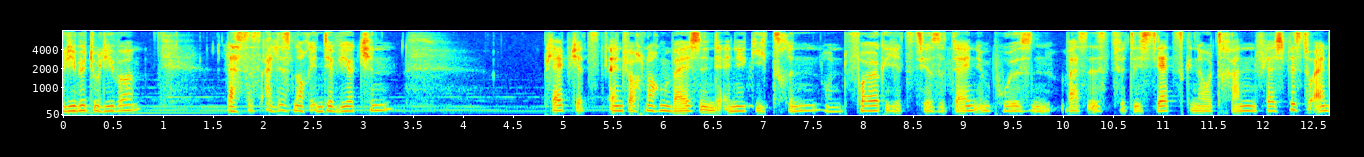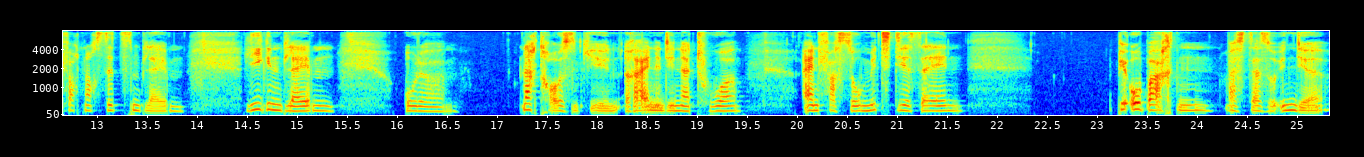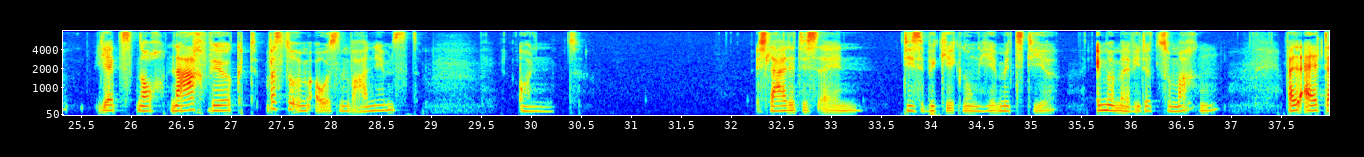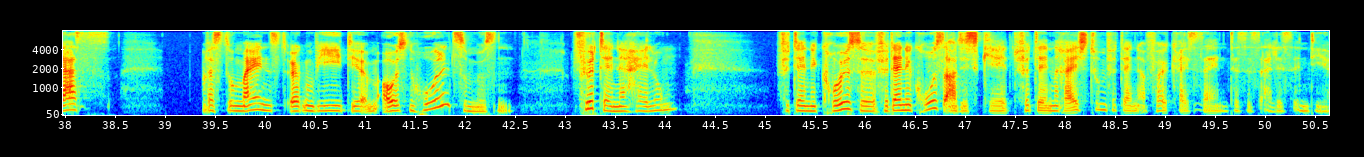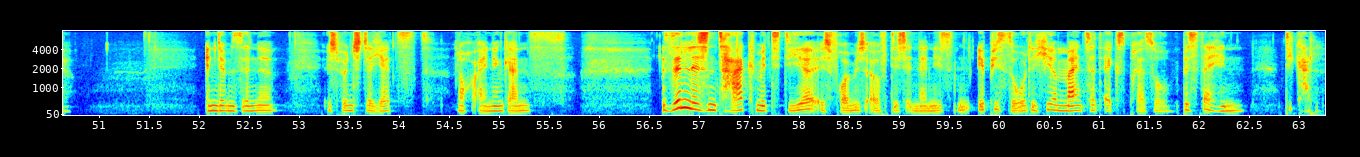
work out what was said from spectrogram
Du Liebe, du Lieber, lass das alles noch in dir wirken. Bleib jetzt einfach noch ein Weilchen in der Energie drin und folge jetzt hier so deinen Impulsen. Was ist für dich jetzt genau dran? Vielleicht willst du einfach noch sitzen bleiben, liegen bleiben oder nach draußen gehen, rein in die Natur, einfach so mit dir sein, beobachten, was da so in dir jetzt noch nachwirkt, was du im Außen wahrnimmst. Und ich lade dich ein, diese Begegnung hier mit dir immer mal wieder zu machen, weil all das, was du meinst, irgendwie dir im Außen holen zu müssen, für deine Heilung, für deine Größe, für deine Großartigkeit, für deinen Reichtum, für dein Erfolgreichsein, das ist alles in dir. In dem Sinne, ich wünsche dir jetzt noch einen ganz sinnlichen Tag mit dir. Ich freue mich auf dich in der nächsten Episode hier im Mindset Expresso. Bis dahin, die Kattel.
